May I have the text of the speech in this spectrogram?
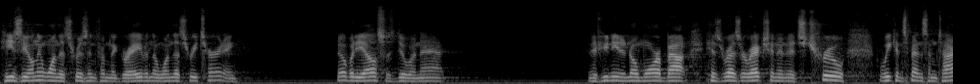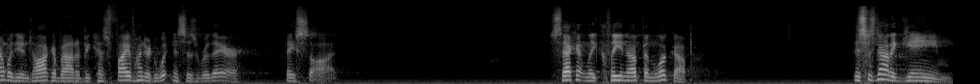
He's the only one that's risen from the grave and the one that's returning. Nobody else is doing that. And if you need to know more about his resurrection and it's true, we can spend some time with you and talk about it because 500 witnesses were there. They saw it. Secondly, clean up and look up. This is not a game.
